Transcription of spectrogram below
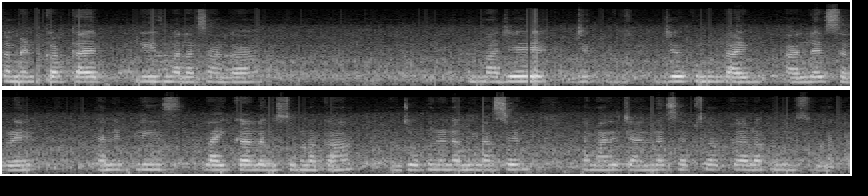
कमेंट करतायत प्लीज मला सांगा. माझे जे जे कोणी लाईव्ह आले सगळे त्यांनी प्लीज लाईक करायला विसरू नका. जो कोणी नवीन असेल तर माझ्या चॅनलला सबस्क्राईब करायला पण विसरू नका.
